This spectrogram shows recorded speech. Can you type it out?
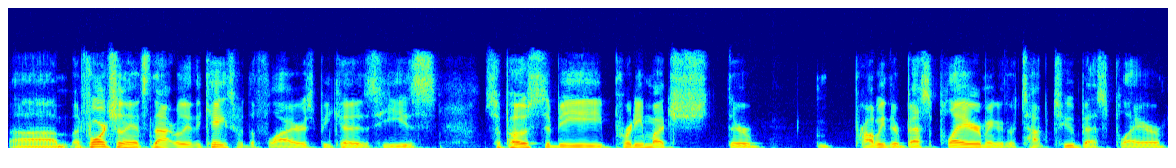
Um, unfortunately, it's not really the case with the Flyers because he's supposed to be pretty much their probably their best player, maybe their top two best player,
